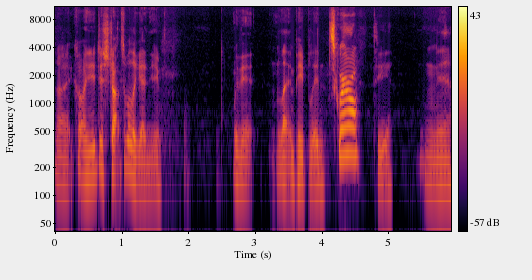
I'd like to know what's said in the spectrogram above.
All right, come on. You're distractible again, you, with it letting people in Squirrel. to you. Mm, Yeah.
